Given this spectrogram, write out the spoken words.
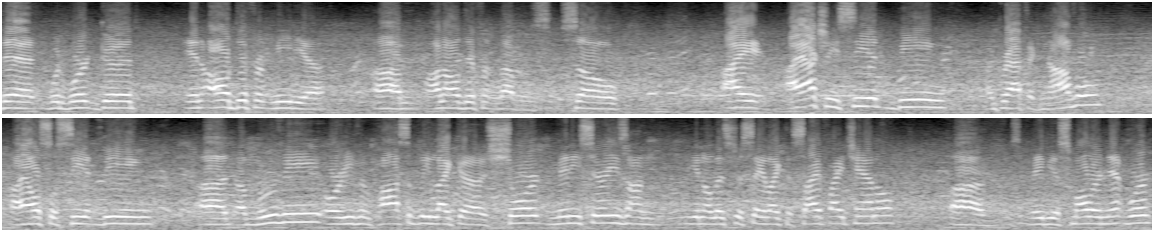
that would work good in all different media um, on all different levels. So I, I actually see it being a graphic novel. I also see it being uh, a movie or even possibly like a short mini series on, you know, let's just say like the Sci-Fi Channel, uh, maybe a smaller network.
